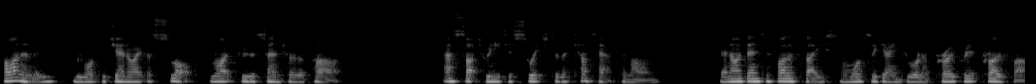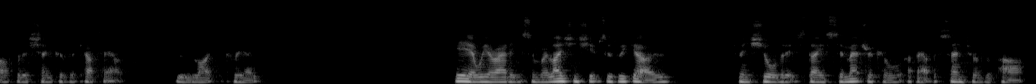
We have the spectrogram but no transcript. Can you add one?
Finally, we want to generate a slot right through the centre of the part. As such, we need to switch to the cutout command. Then identify the face and once again draw an appropriate profile for the shape of the cutout we would like to create. Here we are adding some relationships as we go to ensure that it stays symmetrical about the centre of the part.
